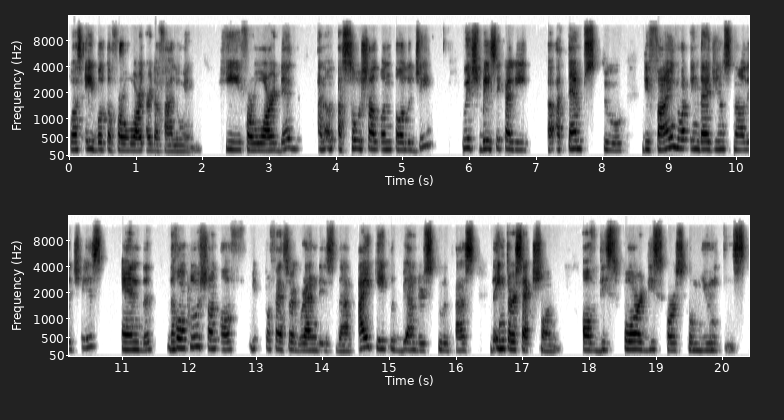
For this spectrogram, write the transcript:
was able to forward are the following. He forwarded an, a social ontology, which basically uh, attempts to define what indigenous knowledge is. And the conclusion of Professor Grande is that IK could be understood as the intersection of these four discourse communities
